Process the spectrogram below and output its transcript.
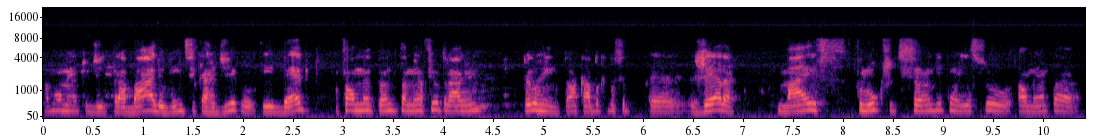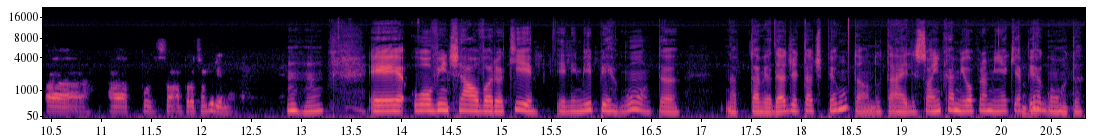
ao momento de trabalho, de índice cardíaco e débito, aumentando também a filtragem pelo rim. Então acaba que você é, gera mais fluxo de sangue, com isso aumenta a, a, produção, a produção de urina. Uhum. É, o ouvinte Álvaro aqui, ele me pergunta na, na verdade, ele está te perguntando, tá? Ele só encaminhou para mim aqui a uhum. pergunta.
